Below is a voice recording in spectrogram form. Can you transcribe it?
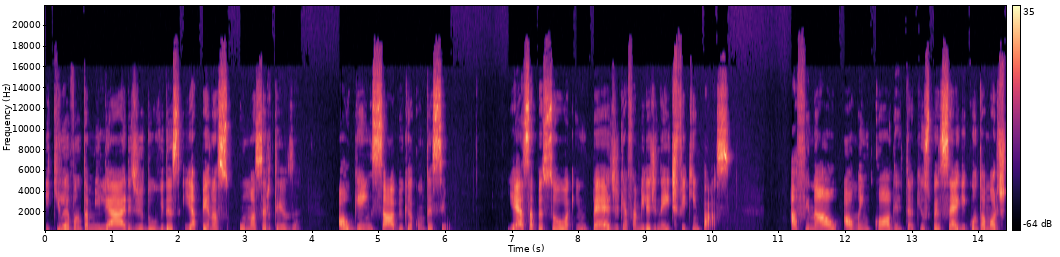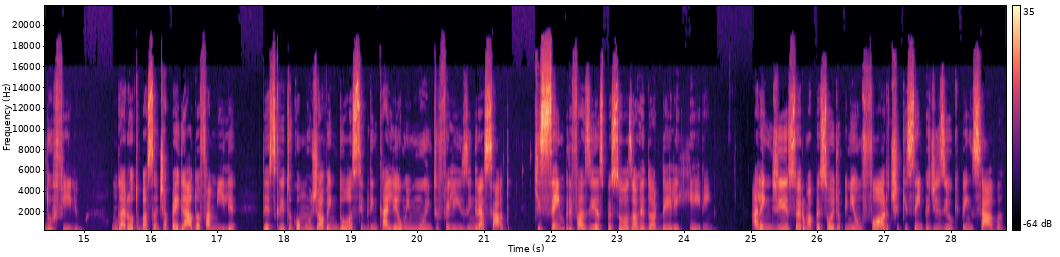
e que levanta milhares de dúvidas e apenas uma certeza: alguém sabe o que aconteceu. E essa pessoa impede que a família de Nate fique em paz. Afinal, há uma incógnita que os persegue quanto à morte do filho, um garoto bastante apegado à família, descrito como um jovem doce, brincalhão e muito feliz e engraçado que sempre fazia as pessoas ao redor dele rirem. Além disso, era uma pessoa de opinião forte que sempre dizia o que pensava.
